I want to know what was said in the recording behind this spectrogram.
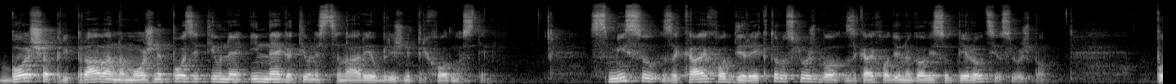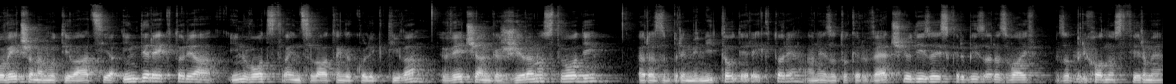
Boljša priprava na možne pozitivne in negativne scenarije v bližnji prihodnosti. Smisel, zakaj hodi direktor v službo, zakaj hodijo njegovi sodelavci v službo povečana motivacija in direktorja, in vodstva, in celotnega kolektiva, večja angažiranost vodi, razbremenitev direktorja, ne, zato ker več ljudi za skrbi za razvoj, za prihodnost firme,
